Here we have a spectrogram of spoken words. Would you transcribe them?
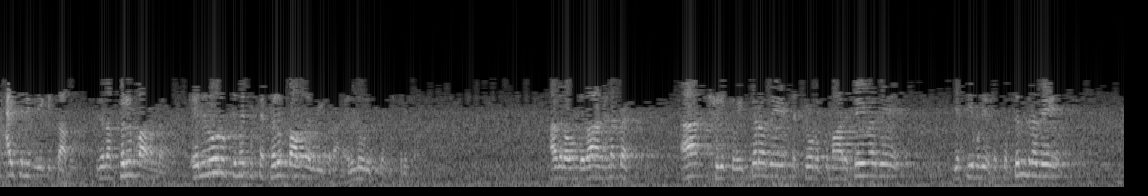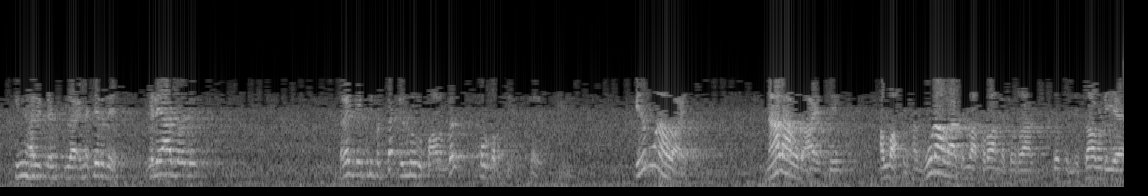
கிதாபு. இதெல்லாம் பெரும்பாவங்கள் எண்ணூறுக்கு மேற்பட்ட பெரும்பாவங்கள் எழுதிக்கிறாங்க எண்ணூறுக்கு பெரும்பாவம் அதுல ஒன்றுதான் என்ன சுருக்கு வைக்கிறது பெற்றோருக்கு மாறு செய்வது எத்தியமுடைய சொத்து தின்றது இன்ஹெரிட்டன்ஸ்ல என்ன செய்யறது விளையாடுறது எப்படிப்பட்ட எண்ணூறு பாவங்கள் கொடுக்கப்பட்டது இது மூணாவது ஆயத்து நாலாவது ஆயத்து அல்லாஹ் மூணாவது ஆயத்து அல்லாஹ் குரான் சொல்றான் நிசாவுடைய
